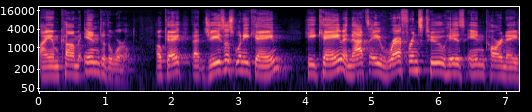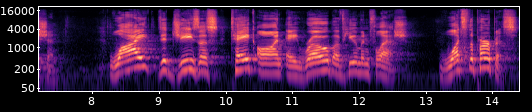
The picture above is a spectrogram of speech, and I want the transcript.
I am come into the world. Okay? That Jesus, when he came, he came, and that's a reference to his incarnation. Why did Jesus take on a robe of human flesh? What's the purpose?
